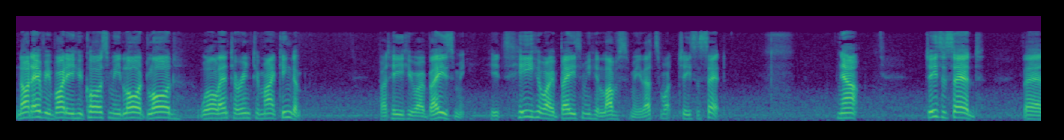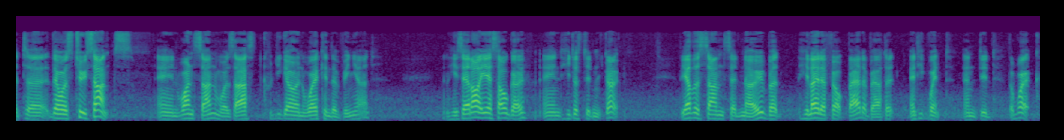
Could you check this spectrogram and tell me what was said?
Not everybody who calls me Lord, Lord will enter into my kingdom, but he who obeys me. It's he who obeys me who loves me. That's what Jesus said. Now, Jesus said that uh, there was two sons, and one son was asked, "Could you go and work in the vineyard?" And he said, "Oh yes, I'll go," and he just didn't go. The other son said no, but he later felt bad about it, and he went and did the work.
